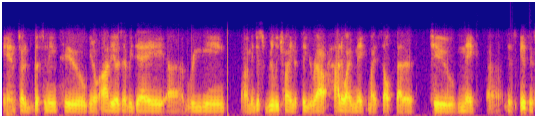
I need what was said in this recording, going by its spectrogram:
and started listening to you know audios every day, uh, reading, um, and just really trying to figure out how do I make myself better to make uh, this business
